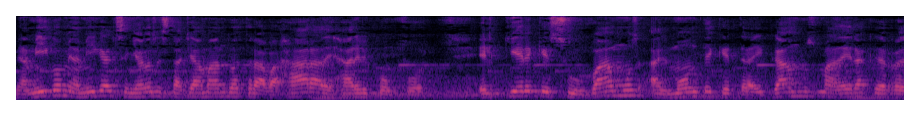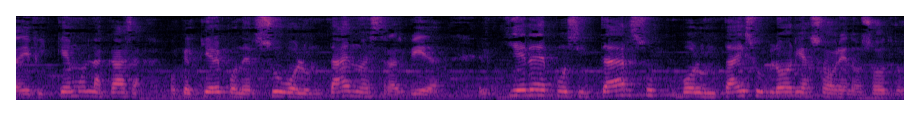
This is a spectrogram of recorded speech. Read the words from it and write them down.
Mi amigo, mi amiga, el Señor nos está llamando a trabajar, a dejar el confort. Él quiere que subamos al monte, que traigamos madera, que reedifiquemos la casa, porque Él quiere poner su voluntad en nuestras vidas. Él quiere depositar su voluntad y su gloria sobre nosotros.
